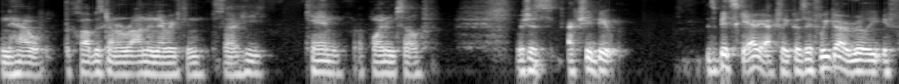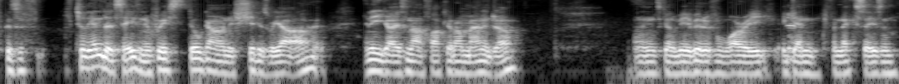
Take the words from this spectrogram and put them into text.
in how the club is going to run and everything, so he can appoint himself, which is actually a bit it's a bit scary actually because if we go really if because if till the end of the season if we're still going as shit as we are and he goes nah fuck it I'm manager I think it's going to be a bit of a worry again for next season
